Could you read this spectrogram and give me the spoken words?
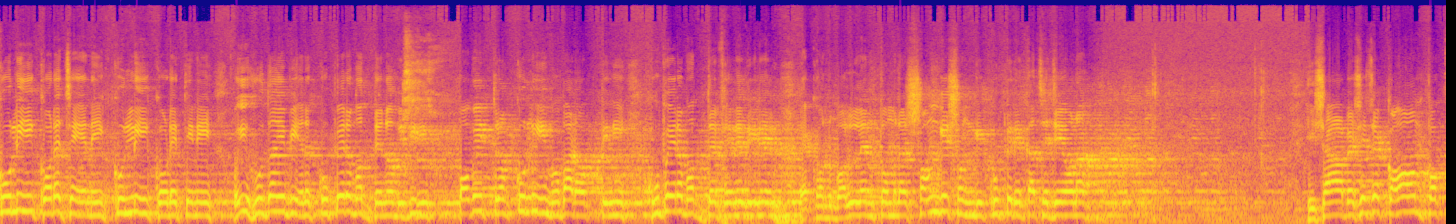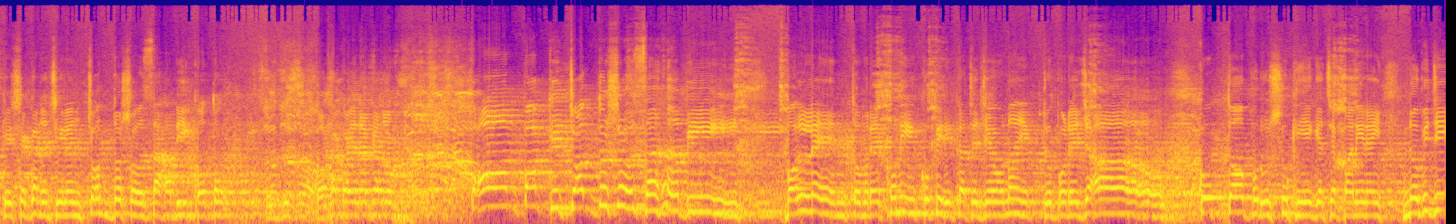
কুলি করেছেন, এই কুলি করে তিনি ওই হুদাই বিয়ার কূপের মধ্যে নবীজির পবিত্র কুলি মোবারক তিনি কূপের মধ্যে ফেলে দিলেন। এখন বললেন, তোমরা সঙ্গে সঙ্গে কূপের কাছে যেও না। হিসাব এসেছে কম পক্ষে সেখানে ছিলেন চোদ্দশো সাহাবি কত? কথা কয় না কেন? কম পক্ষে চোদ্দশো সাহাবি। বললেন, তোমরা এখনই কুপির কাছে যেও না, একটু পরে যাও। কূপ তো শুকিয়ে গেছে, পানি নাই। নবীজি,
